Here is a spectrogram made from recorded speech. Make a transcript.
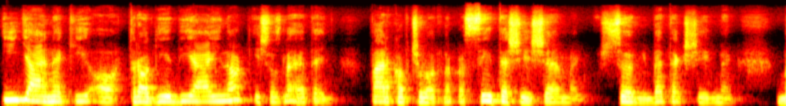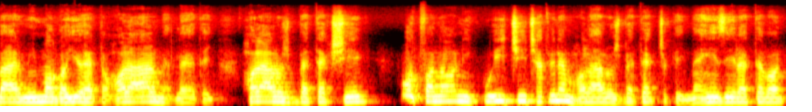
így áll neki a tragédiáinak, és az lehet egy párkapcsolatnak a szétesése, meg szörnyű betegség, meg bármi maga jöhet a halál, mert lehet egy halálos betegség. Ott van a Nikujicsics, hát ő nem halálos beteg, csak egy nehéz élete van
